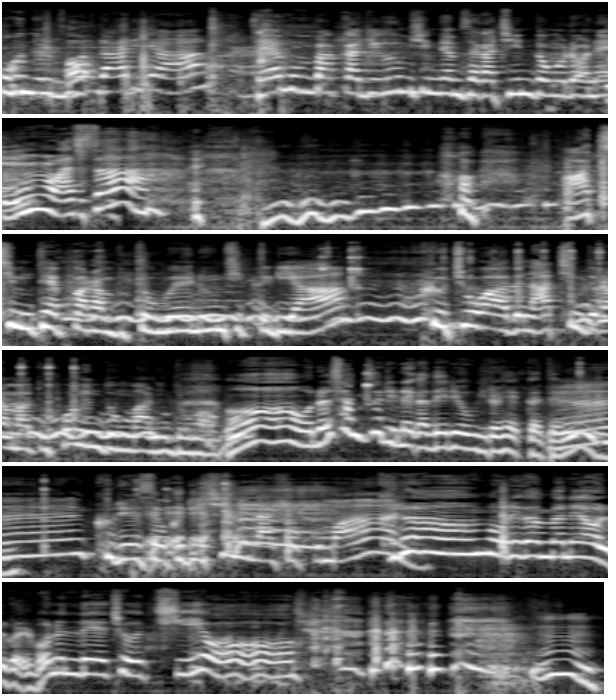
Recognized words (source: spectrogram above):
오늘 뭔 날이야? 대문 밖까지 음식 냄새가 진동을 오네. 응, 왔어. 아침 대바람부터 웬 음식들이야? 그 좋아하던 아침 드라마도 보는 둥 마는 둥하고. 어, 오늘 상철이네가 내려오기로 했거든. 음, 그래서 그리 신이 나셨구만. 그럼 오래간만에 얼굴 보는데 좋지요. 음,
